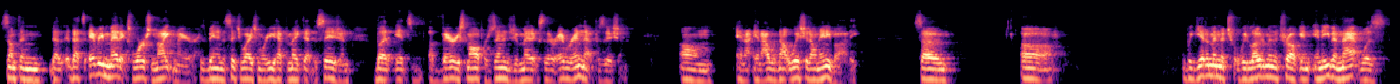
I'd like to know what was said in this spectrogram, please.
something that that's every medic's worst nightmare has been in a situation where you have to make that decision. But it's a very small percentage of medics that are ever in that position. Um, and I, and I would not wish it on anybody. So uh, we get them in the tr- we load them in the truck and, and even that was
